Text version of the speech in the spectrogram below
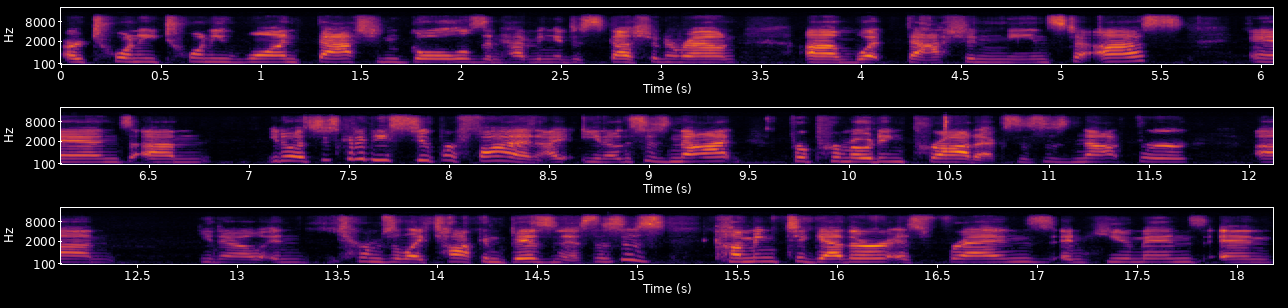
our 2021 fashion goals and having a discussion around um, what fashion means to us. And, um, you know, it's just going to be super fun. I, you know, this is not for promoting products. This is not for, um, you know, in terms of like talking business. This is coming together as friends and humans. And,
